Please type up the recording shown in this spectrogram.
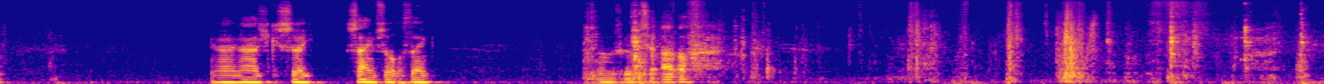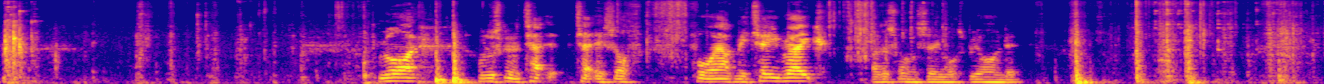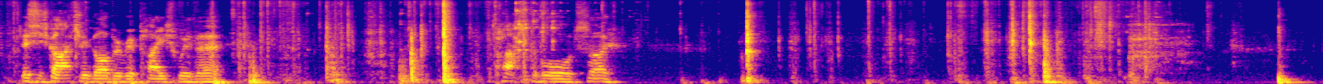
And as you can see, same sort of thing. I'm just going to take that off. Right, I'm just going to take, this off before I have my tea break. I just want to see what's behind it. This has got actually got to be replaced with a plasterboard, so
